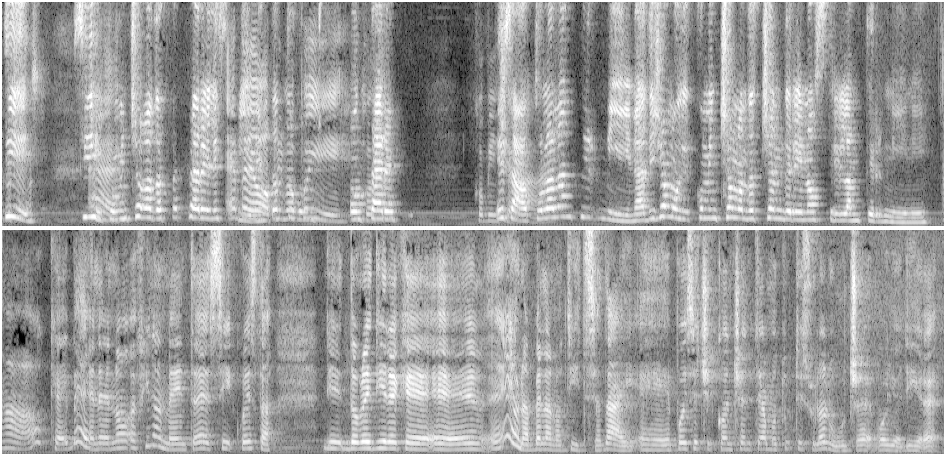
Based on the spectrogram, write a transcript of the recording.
Sì, sì, Eh. cominciamo ad attaccare le Eh spine. beh, oh, prima o poi cominciamo a montare- Comincia- Esatto, la lanternina. Diciamo che cominciamo ad accendere i nostri lanternini. Ah, ok, bene, no, finalmente, eh, sì, questa dovrei dire che è, è una bella notizia, dai, e poi se ci concentriamo tutti sulla luce, voglio dire,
